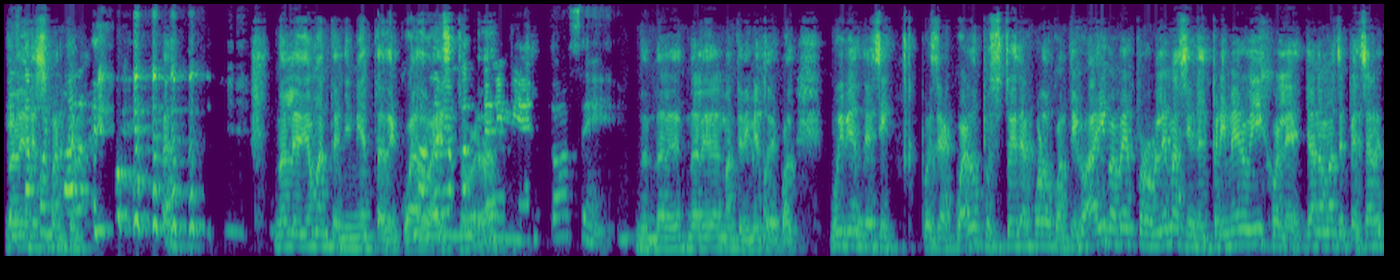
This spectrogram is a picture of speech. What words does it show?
no le, dio no le dio mantenimiento adecuado a esto, ¿verdad? Mantenimiento, sí. No, le, dio el mantenimiento adecuado. Muy bien, Desi. Pues de acuerdo, pues estoy de acuerdo contigo. Ahí va a haber problemas y en el primero, híjole, ya nada más de pensar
